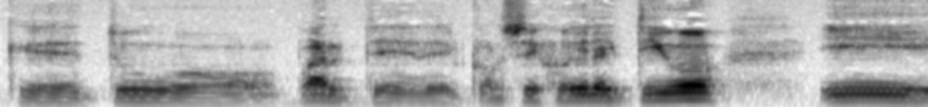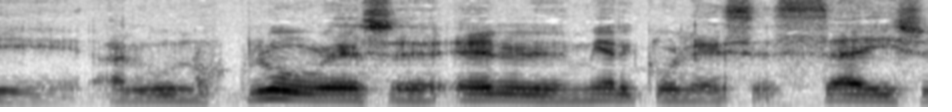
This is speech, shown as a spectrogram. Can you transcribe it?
que tuvo parte del consejo directivo y algunos clubes el miércoles 6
